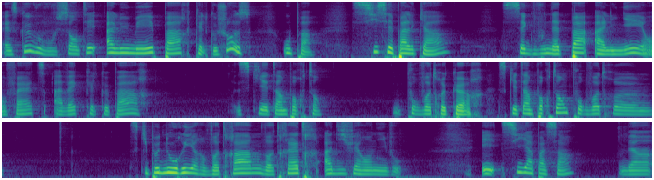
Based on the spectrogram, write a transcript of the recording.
Est-ce que vous vous sentez allumé par quelque chose ou pas? Si c'est pas le cas, c'est que vous n'êtes pas aligné en fait avec quelque part ce qui est important pour votre cœur, ce qui est important pour votre euh, ce qui peut nourrir votre âme, votre être à différents niveaux. Et s'il n'y a pas ça, eh bien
